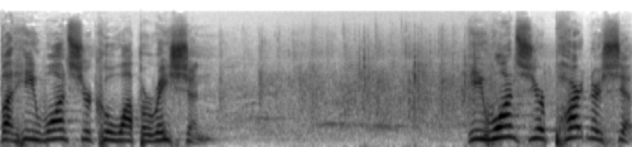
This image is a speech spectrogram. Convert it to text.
but He wants your cooperation. He wants your partnership.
